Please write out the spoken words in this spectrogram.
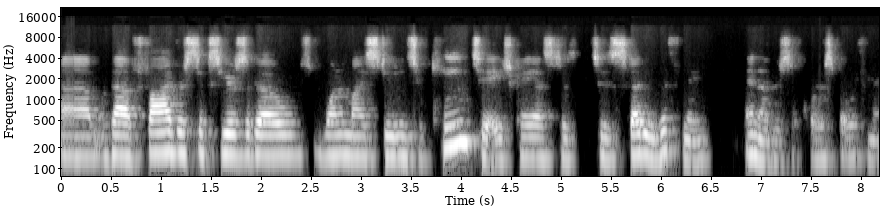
Um, about five or six years ago, one of my students who came to HKS to, to study with me, and others, of course, but with me,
